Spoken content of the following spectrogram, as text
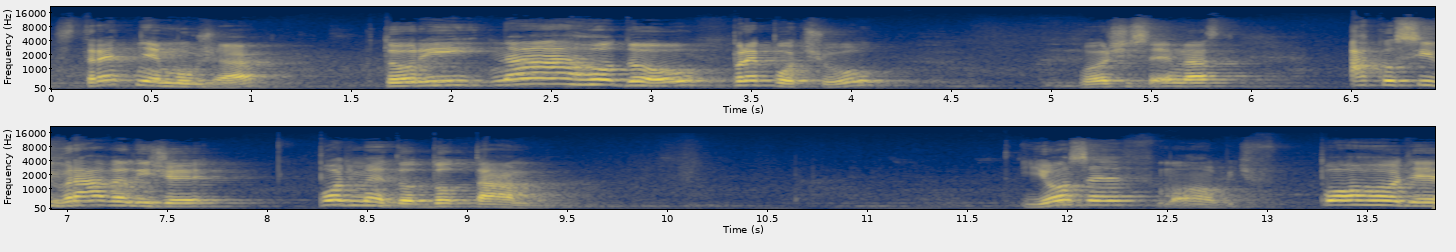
stretne muža, ktorý náhodou prepočul, vo verši 17, ako si vraveli, že poďme do Dotámu. Jozef mohol byť v pohode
